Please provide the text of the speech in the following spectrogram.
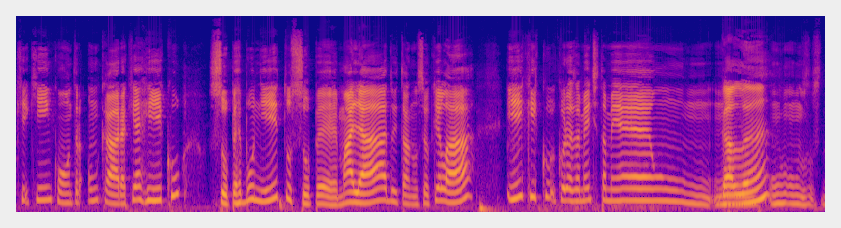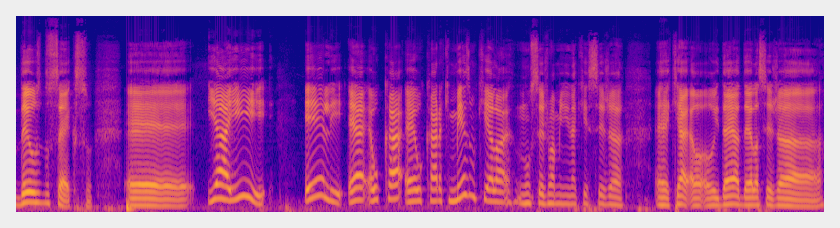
que, que encontra um cara que é rico, super bonito, super malhado e tá não sei o que lá. E que, cu- curiosamente, também é um... um Galã. Um, um deus do sexo. É, e aí, ele é, é, o é o cara que, mesmo que ela não seja uma menina que seja... é, que a, a ideia dela seja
